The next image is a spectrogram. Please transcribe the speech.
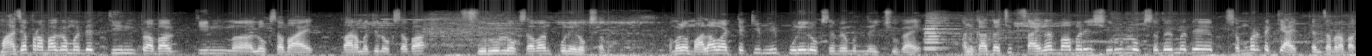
माझ्या प्रभागामध्ये तीन प्रभाग तीन लोकसभा आहेत. बारामती लोकसभा शिरूर लोकसभा आणि पुणे लोकसभा. त्यामुळं मला वाटतं की मी पुणे लोकसभेमधनं इच्छुक आहे. आणि कदाचित साईनाथ बाबर हे शिरूर लोकसभेमध्ये शंभर टक्के आहेत त्यांचा प्रभाग.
